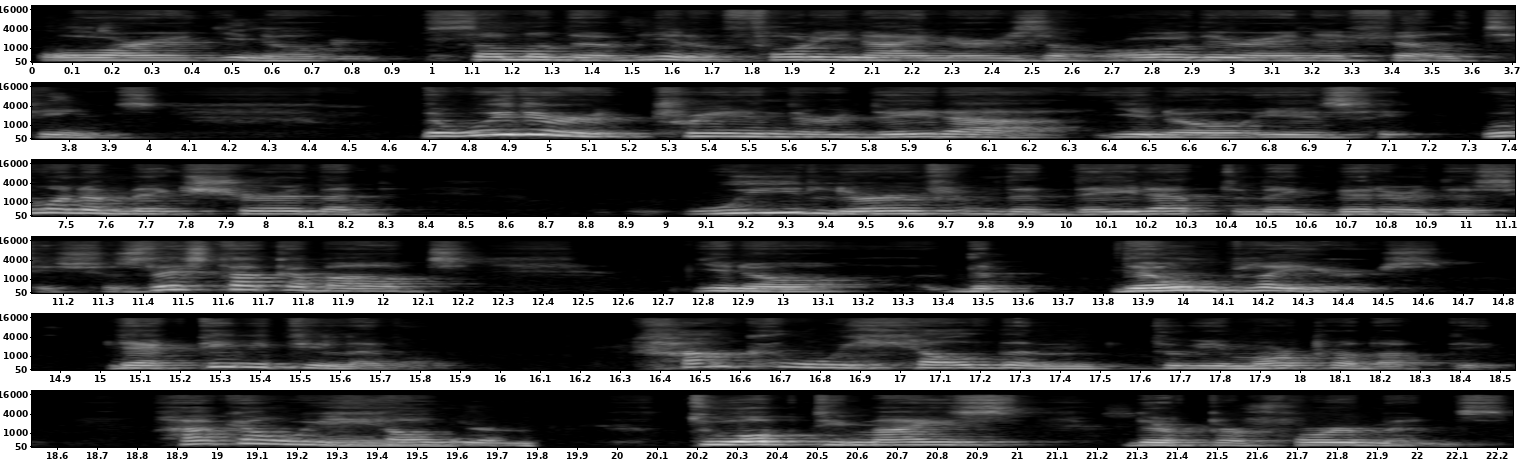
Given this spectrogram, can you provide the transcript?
or, you know, some of the, you know, 49ers or other NFL teams, the way they're treating their data, you know, is we want to make sure that we learn from the data to make better decisions. Let's talk about, you know, the, the own players, the activity level. How can we help them to be more productive? How can we mm. help them to optimize their performance?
